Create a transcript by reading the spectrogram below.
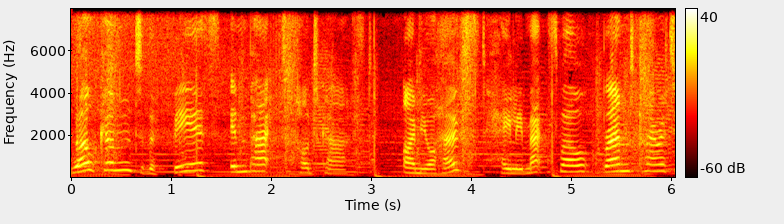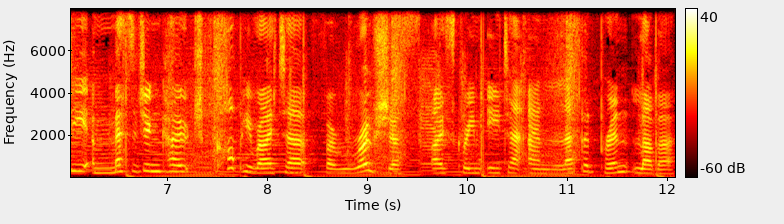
Welcome to the Fierce Impact Podcast. I'm your host, Hayley Maxwell, brand clarity and messaging coach, copywriter, ferocious ice cream eater, and leopard print lover.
